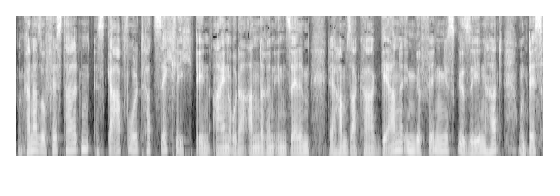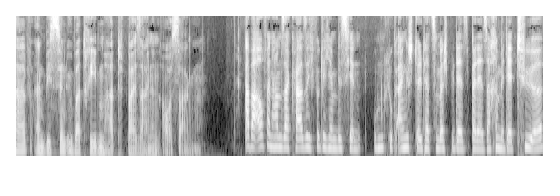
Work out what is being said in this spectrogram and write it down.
Man kann also festhalten, es gab wohl tatsächlich den ein oder anderen in Selm, der Hamza K. gerne im Gefängnis gesehen hat und deshalb ein bisschen übertrieben hat bei seinen Aussagen. Aber auch wenn Hamza K. sich wirklich ein bisschen unklug angestellt hat, zum Beispiel der, bei der Sache mit der Tür,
